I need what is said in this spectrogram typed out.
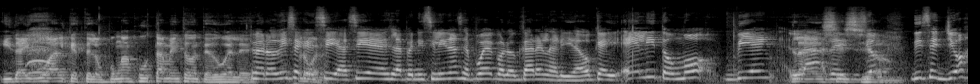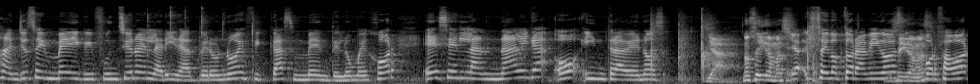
y da igual que te lo pongan justamente donde te duele. Pero dice Pero que bueno. sí, así es, la penicilina se puede colocar en la herida. Ok, Eli tomó bien La la, decisión. decisión. Dice Johan, yo soy médico y funciona en la herida, pero no eficazmente. Lo mejor es en la nalga o intravenosa. Ya, no se diga más. Ya, soy doctor, amigos. No se diga más. Por favor,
